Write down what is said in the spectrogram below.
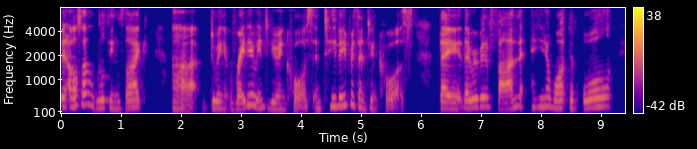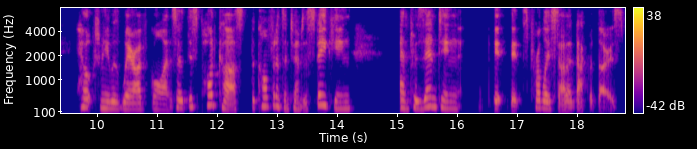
But I've also done little things like uh, doing radio interviewing course and TV presenting course. They they were a bit of fun, and you know what? They've all helped me with where I've gone. So, this podcast, the confidence in terms of speaking and presenting, it, it's probably started back with those.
